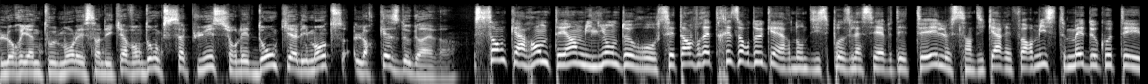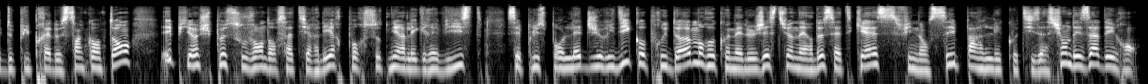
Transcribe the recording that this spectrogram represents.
Lauriane Tout-le-Monde, les syndicats vont donc s'appuyer sur les dons qui alimentent leur caisse de grève. 141 millions d'euros. C'est un vrai trésor de guerre dont dispose la CFDT. Le syndicat réformiste met de côté depuis près de 50 ans et pioche peu souvent dans sa tirelire pour soutenir les grévistes. C'est plus pour l'aide juridique au prud'homme, reconnaît le gestionnaire de cette caisse, financée par les cotisations des adhérents.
